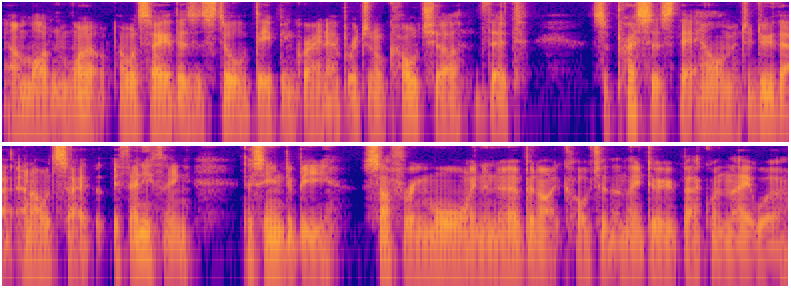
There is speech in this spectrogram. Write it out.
our modern world. I would say there's a still deep ingrained Aboriginal culture that suppresses their element to do that. And I would say that, if anything, they seem to be suffering more in an urbanite culture than they do back when they were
